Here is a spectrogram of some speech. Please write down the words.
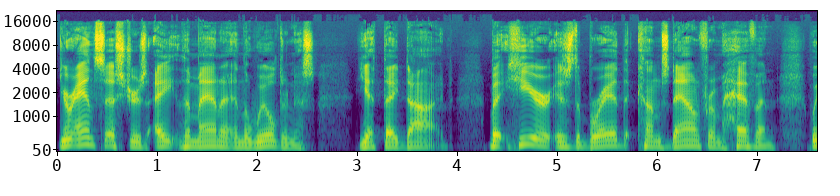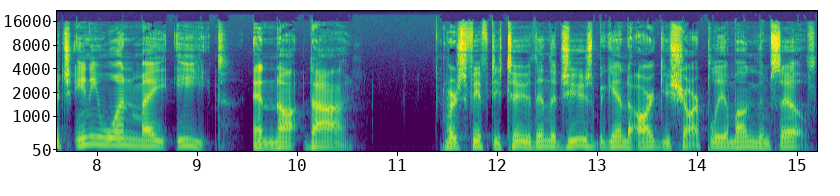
Your ancestors ate the manna in the wilderness, yet they died. But here is the bread that comes down from heaven, which anyone may eat and not die. Verse 52 Then the Jews began to argue sharply among themselves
